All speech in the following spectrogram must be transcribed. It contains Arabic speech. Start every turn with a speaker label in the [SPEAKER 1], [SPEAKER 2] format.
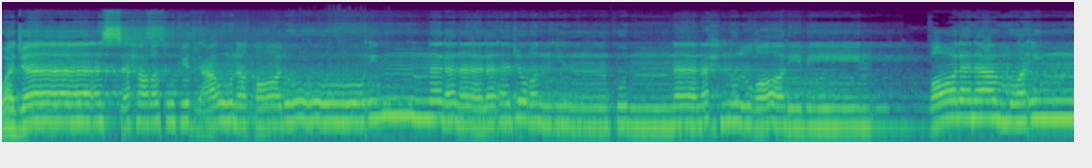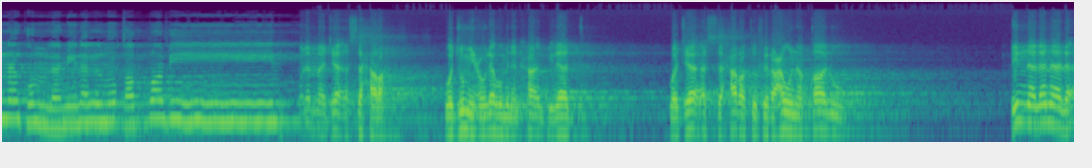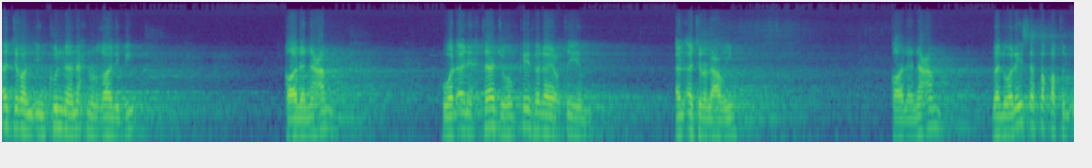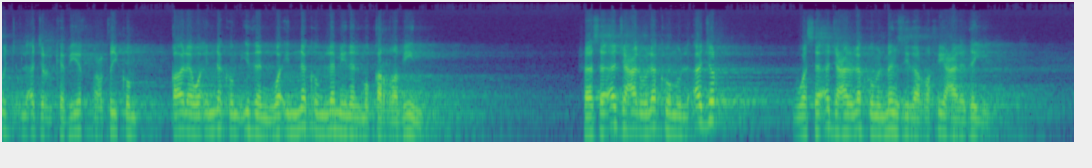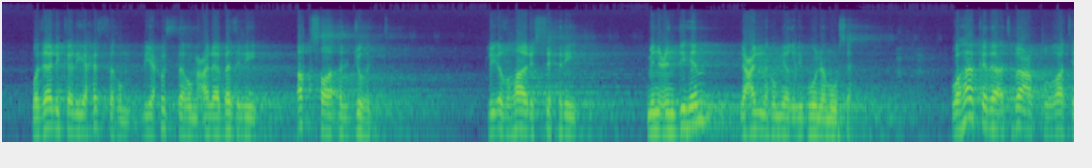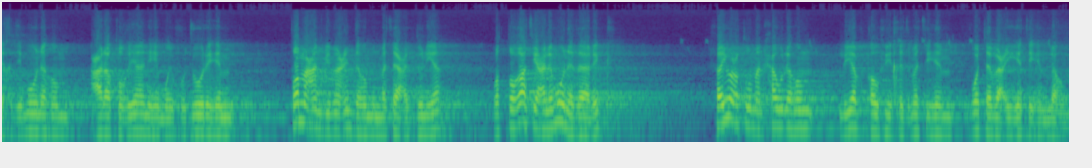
[SPEAKER 1] وجاء السحرة فرعون قالوا إن لنا لأجرا إن كنا نحن الغالبين. قال نعم وإنكم لمن المقربين.
[SPEAKER 2] ولما جاء السحرة وجمعوا له من أنحاء البلاد وجاء السحرة فرعون قالوا إن لنا لأجرا إن كنا نحن الغالبين. قال نعم. هو الآن يحتاجهم كيف لا يعطيهم الأجر العظيم؟ قال نعم. بل وليس فقط الأجر الكبير. أعطيكم. قال وإنكم إذن وإنكم لمن المقربين. فسأجعل لكم الأجر وسأجعل لكم المنزل الرفيع لدي. وذلك ليحثهم ليحثهم على بذل أقصى الجهد. لإظهار السحر من عندهم لعلهم يغلبون موسى. وهكذا أتباع الطغاة يخدمونهم على طغيانهم وفجورهم طمعا بما عندهم من متاع الدنيا والطغاة يعلمون ذلك فيعطوا من حولهم ليبقوا في خدمتهم وتبعيتهم لهم.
